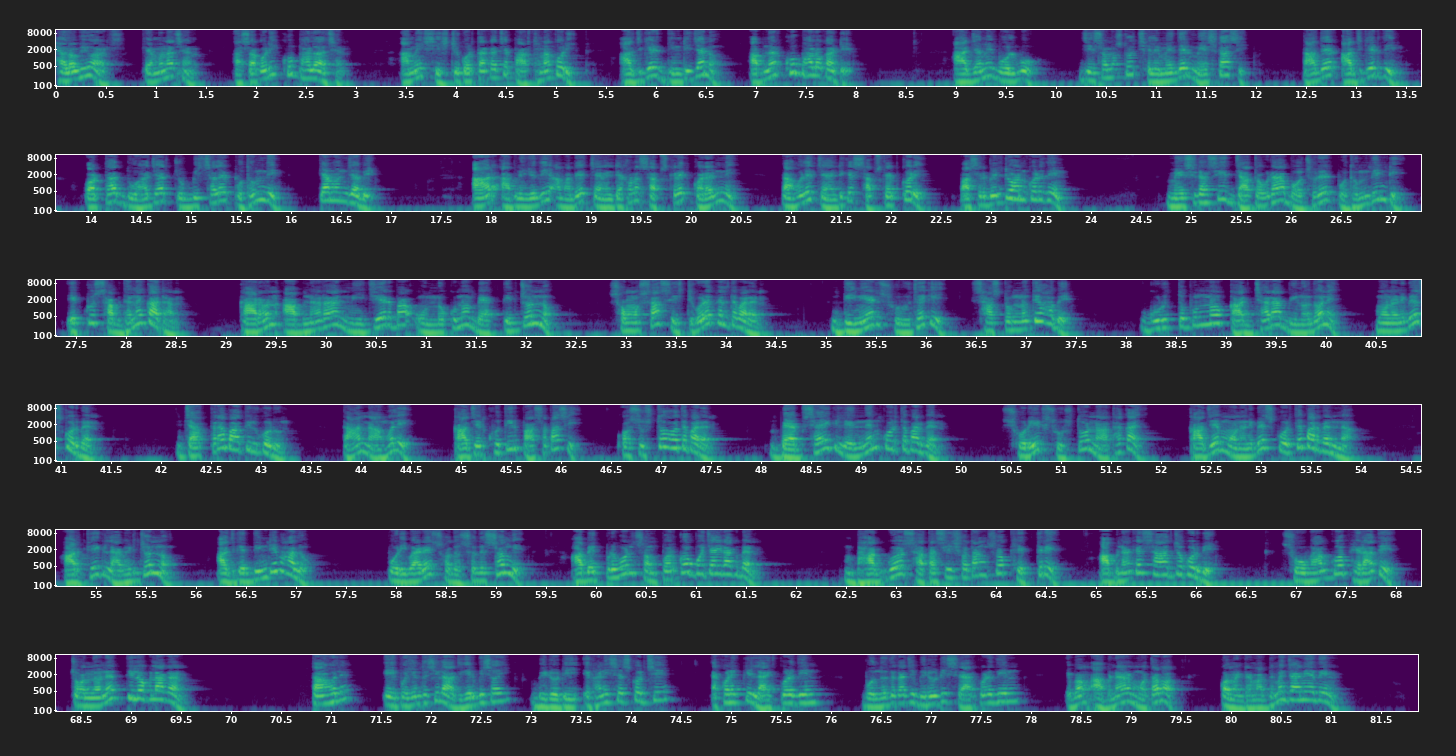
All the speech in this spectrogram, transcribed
Hello viewers কেমন আছেন? আশা করি খুব ভালো আছেন। আমি সৃষ্টিকর্তার কাছে প্রার্থনা করি, আজকের দিনটি যেন আপনার খুব ভালো কাটে। আজ আমি বলব, যে সমস্ত ছেলেমেয়েদের মেষ রাশি, তাদের আজকের দিন, অর্থাৎ দু হাজার চব্বিশ সালের প্রথম দিন, কেমন যাবে? আর আপনি যদি আমাদের চ্যানেলটি এখনও সাবস্ক্রাইব করেননি, তাহলে চ্যানেলটিকে সাবস্ক্রাইব করে পাশের বেলটি অন করে দিন। মেষ রাশির জাতকরা বছরের প্রথম দিনটি একটু সাবধানে কাটান। কারণ আপনারা নিজের বা অন্য কোনো ব্যক্তির জন্য সমস্যা সৃষ্টি করে ফেলতে পারেন। দিনের শুরু থেকেই স্বাস্থ্যোন্নতি হবে। গুরুত্বপূর্ণ কাজ ছাড়া বিনোদনে মনোনিবেশ করবেন। যাত্রা বাতিল করুন। তা না হলে কাজের ক্ষতির পাশাপাশি অসুস্থ হতে পারেন। ব্যবসায়িক লেনদেন করতে পারবেন। শরীর সুস্থ না থাকায় কাজে মনোনিবেশ করতে পারবেন না। আর্থিক লাভের জন্য আজকের দিনটি ভালো। পরিবারের সদস্যদের সঙ্গে আবেগপ্রবণ সম্পর্ক বজায় রাখবেন। ভাগ্য সাতাশি শতাংশ ক্ষেত্রে আপনাকে সাহায্য করবে। সৌভাগ্য ফেরাতে চন্দনের তিলক লাগান। তাহলে এই পর্যন্ত ছিল আজকের বিষয়। ভিডিওটি এখানেই শেষ করছি। এখন একটি লাইক করে দিন, বন্ধুদের কাছে ভিডিওটি শেয়ার করে দিন এবং আপনার মতামত কমেন্টের মাধ্যমে জানিয়ে দিন।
